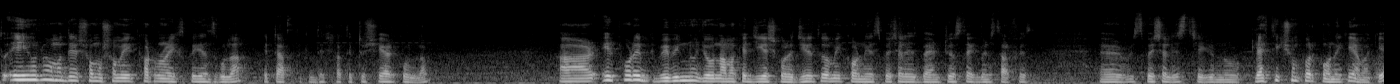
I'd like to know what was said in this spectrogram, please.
তো এই হলো আমাদের সমসাময়িক ঘটনার এক্সপিরিয়েন্সগুলো এটা আপনাদের সাথে একটু শেয়ার করলাম। আর এরপরে বিভিন্ন জন আমাকে জিজ্ঞেস করে, যেহেতু আমি কর্নিয়া স্পেশালিস্ট বা অ্যান্টিও সেগমেন্ট সার্ফেস স্পেশালিস্ট সেই জন্য ল্যাথিক সম্পর্কে অনেকেই আমাকে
